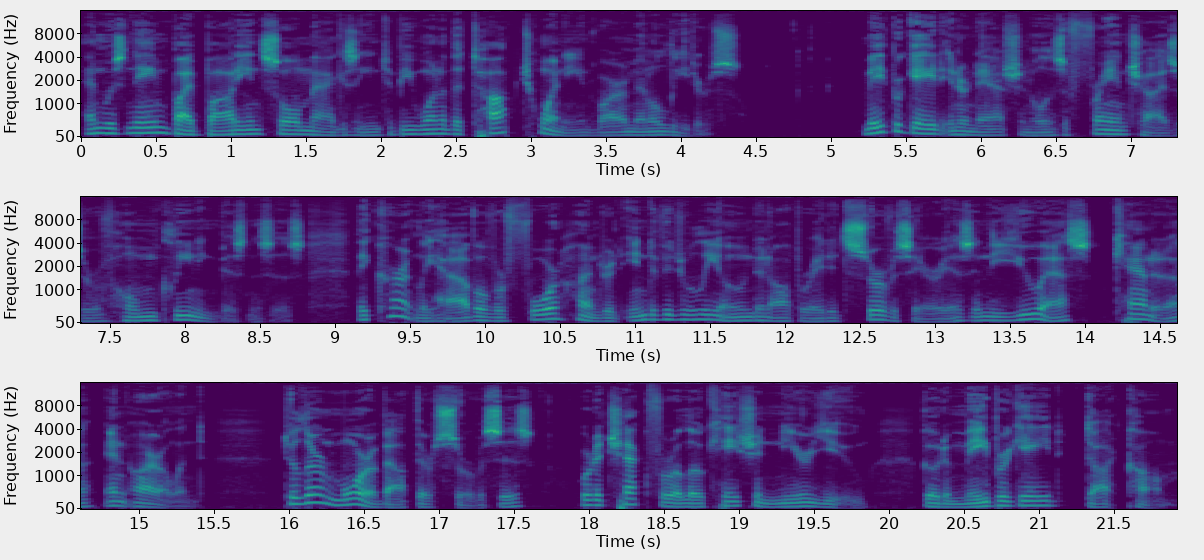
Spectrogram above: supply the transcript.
and was named by Body and Soul magazine to be one of the top 20 environmental leaders. Maid Brigade International is a franchiser of home cleaning businesses. They currently have over 400 individually owned and operated service areas in the U.S., Canada, and Ireland. To learn more about their services or to check for a location near you, go to maidbrigade.com.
